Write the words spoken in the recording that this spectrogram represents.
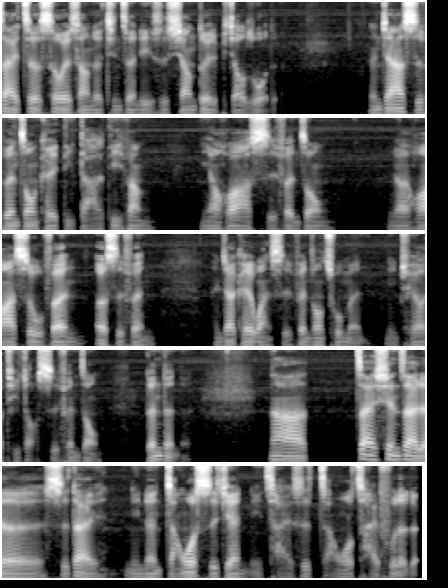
在这社会上的竞争力是相对比较弱的。人家十分钟可以抵达的地方，你要花十分钟，你要花十五分、二十分，人家可以晚十分钟出门，你却要提早十分钟，等等的。那在现在的时代，你能掌握时间，你才是掌握财富的人。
